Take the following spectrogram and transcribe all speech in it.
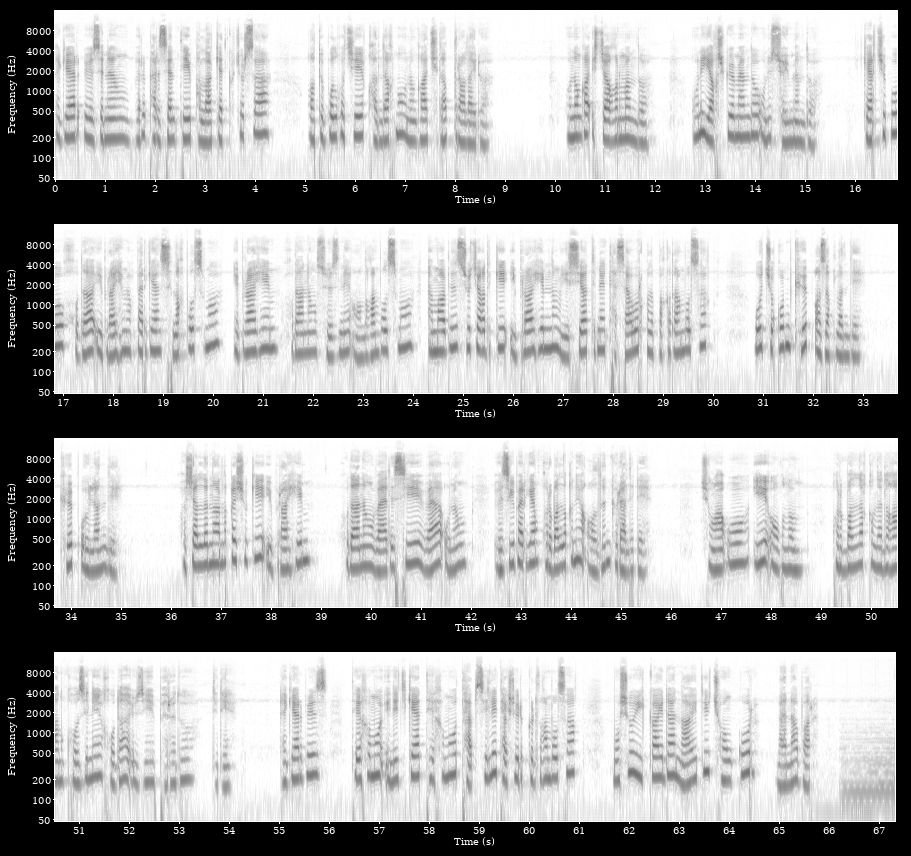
Әгер өзінің бір пәрсәнді палакет Аты болғычы қандақ мұ оныңға чидап тұралайды. Оныңға іш жағырмамды. Оны яқшы көмемді, оны сөймемді. Кәрчі бұ, Худа Ибрахим өкберген сынақ болсы мұ? Худаның сөзіне аңлыған болсы мұ? Әмі біз шу чағды ки Ибрахимның есиятіне тәсәуір қылып бақыдан болсақ, о чуқым көп азапланды көп ойланды. Хошалланарлыгы шуки Ибрахим Худаның вәрисе вә уның өзге бергән курбанлыгын алдын күрәлде. Шуңа у и оглым курбанлык кылдырган козыны Худа үзе бирде диде. Әгәр без техмо инечкә техмо тәфсиле тәкъшүрүп кердегән булсак, Мошу икайда найди чонкур мана бар.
